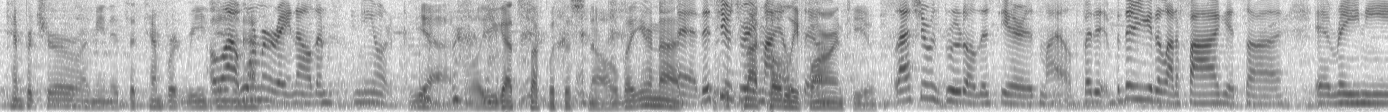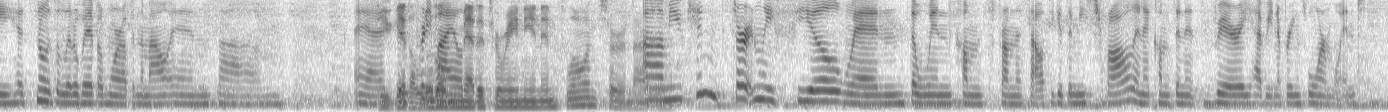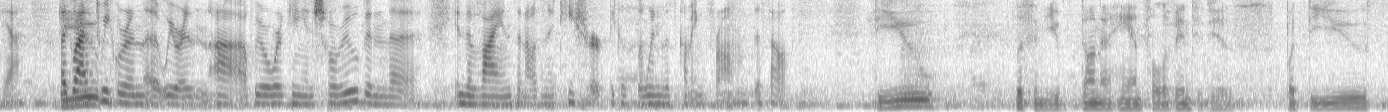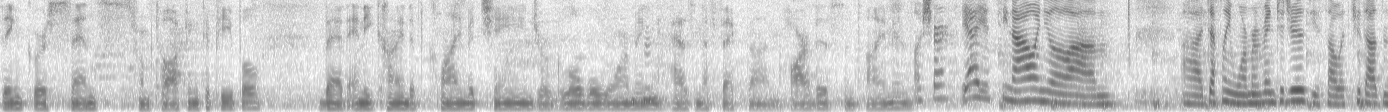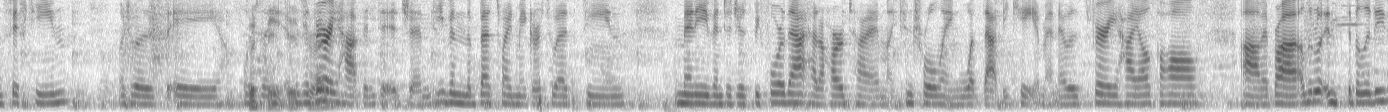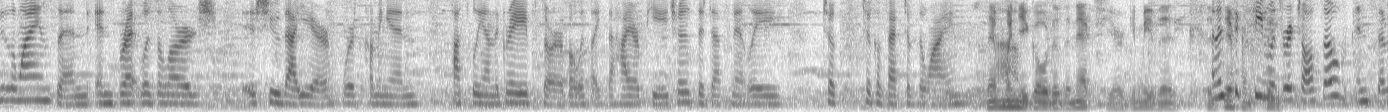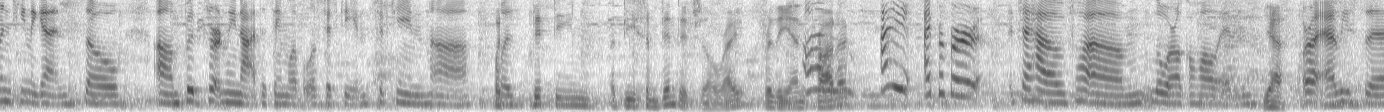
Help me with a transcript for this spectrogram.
temperature. I mean, it's a temperate region. A lot warmer right now than New York. Yeah, well, you got stuck with the snow, but you're not. Yeah, this year's it's very not mild, totally too. foreign to you. Last year was brutal. This year is mild, but it, but there you get a lot of fog. It's uh, uh, rainy. It snows a little bit, but more up in the mountains. Um, yeah, Do you get a little mild. Mediterranean influence or not? Um, really? you can certainly feel when the wind comes from the south. You get the mistral, and it comes in. It's very heavy, and it brings warm wind. Yeah, like last week we were in the we were in uh, we were working in Cherub in the in the vines, and I was in a t-shirt because the wind was coming from the south. Do you listen? You've done a handful of vintages, but do you think or sense from talking to people that any kind of climate change or global warming Mm-hmm. has an effect on harvests and timing? Oh sure, yeah, you see now, and you'll um, uh, definitely warmer vintages. You saw with 2015. Which was a was a, it was a right? very hot vintage, and even the best winemakers who had seen many vintages before that had a hard time like controlling what that became, and it was very high alcohol. Um, it brought a little instability to the wines, and and Brett was a large issue that year, where it's coming in possibly on the grapes or but with like the higher pHs, it definitely took took effect of the wine. Then when Um, you go to the next year, give me the, the and then 16 was rich also, and 17 again. So, um, but certainly not at the same level of 15. 15 uh, But was. 15, a decent vintage though, right? For the end Um, product? I, I prefer to have um, lower alcohol in, Yeah. or at least the.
